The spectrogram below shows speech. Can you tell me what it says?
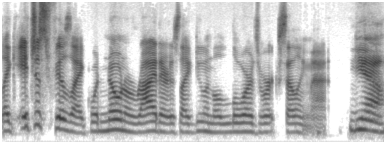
like it just feels like Winona Ryder is like doing the Lord's work selling that Yeah.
